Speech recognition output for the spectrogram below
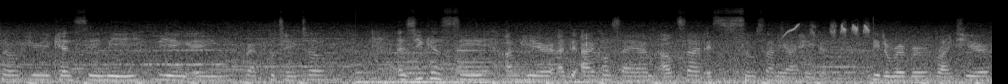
So here you can see me being a red potato. As you can see, I'm here at the Icon Siam outside. It's so sunny, I hate it. See the river right here.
